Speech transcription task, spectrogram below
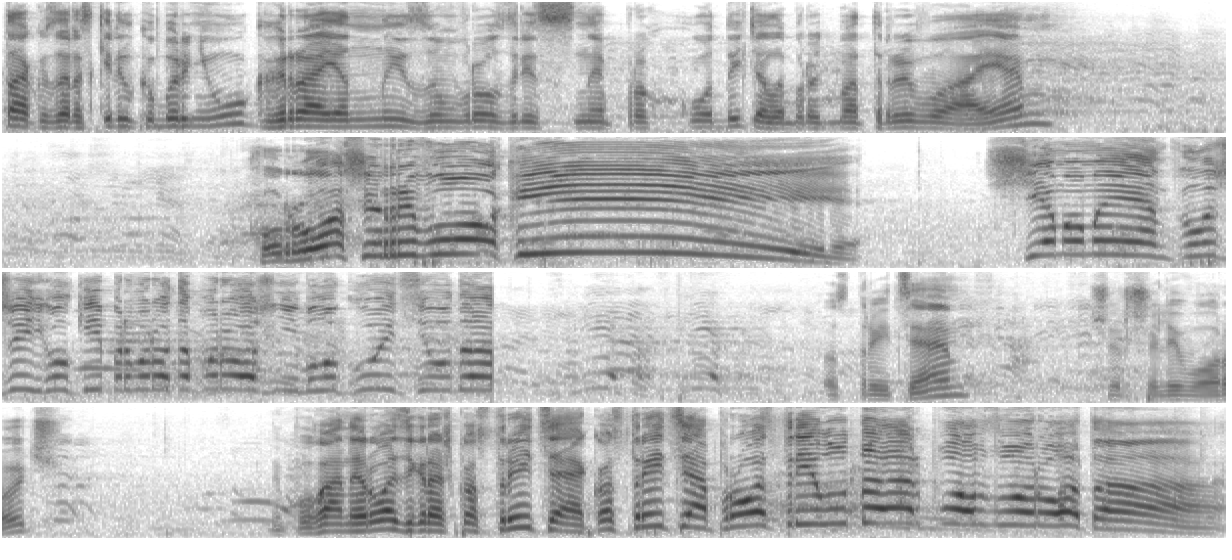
Так, зараз Кирил Кобернюк грає низом в розріз не проходить, але боротьба триває. Хороший ривок! І... Ще момент! Лежить голкіпер ворота порожні. Блокується удар. Костриця. Ширше ліворуч. Непоганий розіграш. Костриця. Костриця. Простріл. Удар повз ворота.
